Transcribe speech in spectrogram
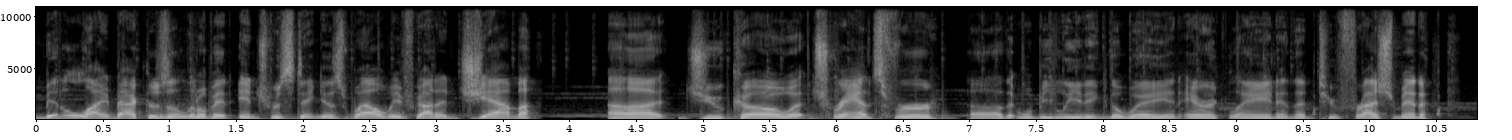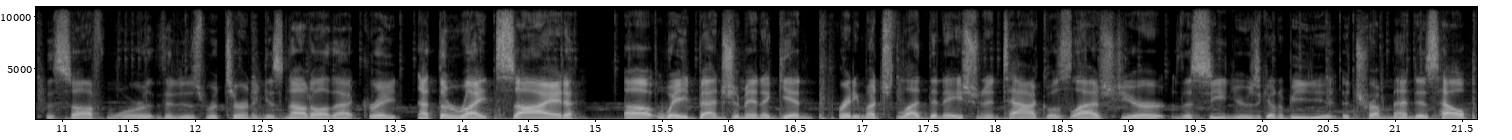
Middle linebacker's a little bit interesting as well. We've got a gem, uh, JUCO transfer uh, that will be leading the way in Eric Lane, and then two freshmen. The sophomore that is returning is not all that great. At the right side, uh, Wade Benjamin, again, pretty much led the nation in tackles last year. The senior is going to be a tremendous help.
